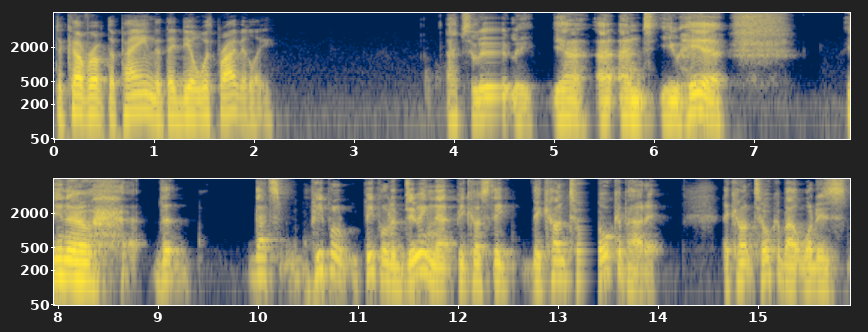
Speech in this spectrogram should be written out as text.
to cover up the pain that they deal with privately. Absolutely, yeah, uh, and you hear, you know, that that's people people are doing that because they they can't talk about it. They can't talk about what is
